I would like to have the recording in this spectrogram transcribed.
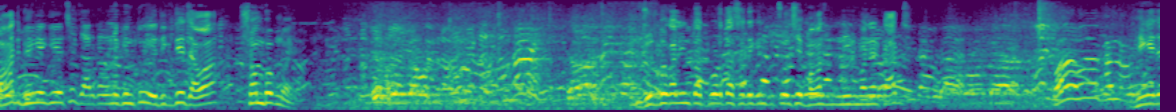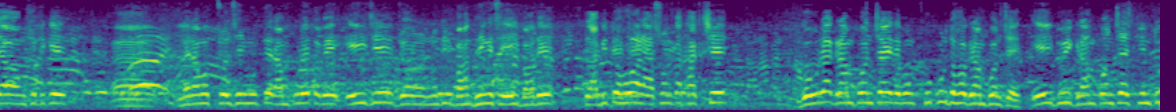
বাঁধ ভেঙে গিয়েছে যার কারণে কিন্তু এদিক দিয়ে যাওয়া সম্ভব নয়। যুদ্ধকালীন তৎপরতার সাথে কিন্তু চলছে বাঁধ নির্মাণের কাজ। ভেঙে যাওয়া অংশটিকে মেরামত চলছে এই মুহূর্তে রামপুরে। তবে এই যে নদীর বাঁধ ভেঙেছে, এই বাঁধে প্লাবিত হওয়ার আশঙ্কা থাকছে গৌড়া গ্রাম পঞ্চায়েত এবং ফুকুরদহ গ্রাম পঞ্চায়েত। এই দুই গ্রাম পঞ্চায়েত কিন্তু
